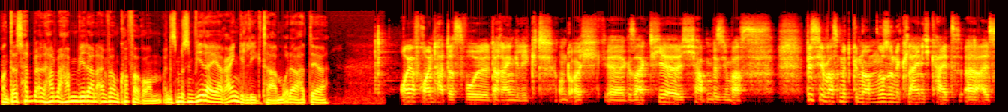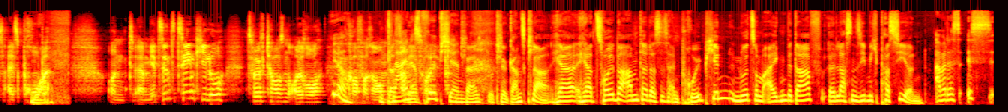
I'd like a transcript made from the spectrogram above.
und das hat, haben wir dann einfach im Kofferraum. Das müssen wir da ja reingelegt haben, oder hat der. Euer Freund hat es wohl da reingelegt und euch äh, gesagt, hier, ich habe ein bisschen was, bisschen was mitgenommen, nur so eine Kleinigkeit äh, als, als Probe. Wow. Und ähm, jetzt sind es 10 Kilo, 12.000 Euro Ja, im Kofferraum. ein kleines. Pröbchen. Kleines, ganz klar. Herr, Herr Zollbeamter, das ist ein Pröbchen, nur zum Eigenbedarf. Äh, Lassen Sie mich passieren. Aber das ist,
